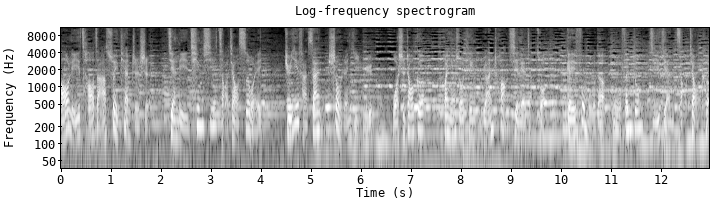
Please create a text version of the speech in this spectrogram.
逃离嘈杂碎片知识，建立清晰早教思维，举一反三，授人以渔。我是朝哥，欢迎收听原创系列讲座《给父母的五分钟极简早教课》。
